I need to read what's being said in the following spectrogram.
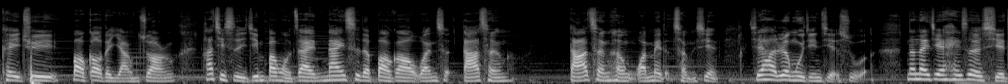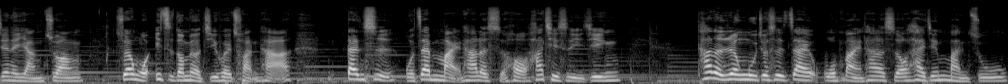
可以去报告的洋装，他其实已经帮我在那一次的报告完成达成达成很完美的呈现。其实他的任务已经结束了。那那件黑色斜肩的洋装，虽然我一直都没有机会穿它，但是我在买它的时候，它其实已经他的任务就是在我买它的时候，他已经满足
